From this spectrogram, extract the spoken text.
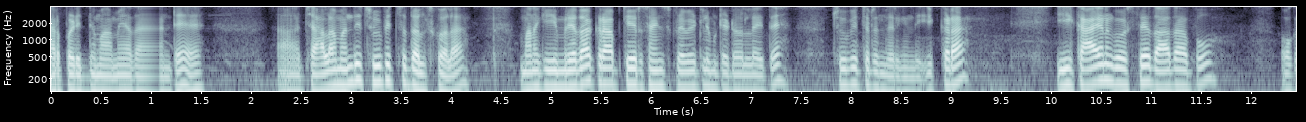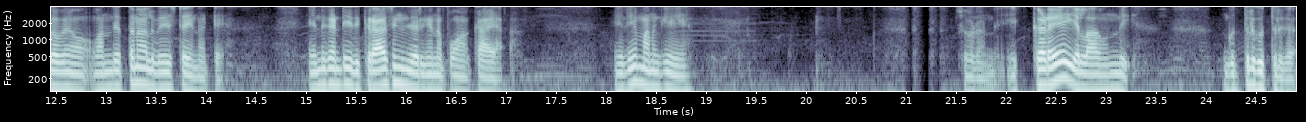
ఏర్పడిద్ది మా మీద అంటే చాలామంది చూపించదలుచుకోవాలా? మనకి ఈ Mruda crop care science private limited వాళ్ళు అయితే చూపించడం జరిగింది. ఇక్కడ ఈ కాయను కోస్తే దాదాపు ఒక వంద విత్తనాలు వేస్ట్ అయినట్టే. ఎందుకంటే ఇది క్రాసింగ్ జరిగిన కాయ. ఇది మనకి చూడండి ఇక్కడే ఇలా ఉంది. గుత్తులు గుత్తులుగా.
